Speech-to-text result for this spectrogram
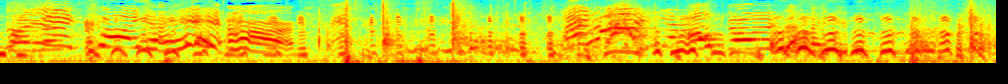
Make sure you hit her. I'll oh, throw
